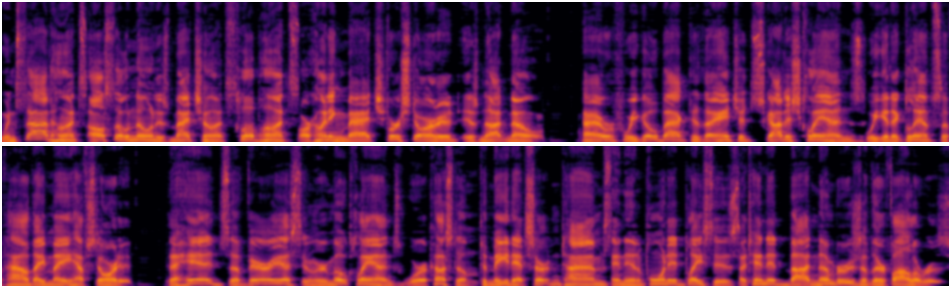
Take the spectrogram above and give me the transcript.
When side hunts, also known as match hunts, club hunts, or hunting match, first started is not known. However, if we go back to the ancient Scottish clans, we get a glimpse of how they may have started. The heads of various and remote clans were accustomed to meet at certain times and in appointed places, attended by numbers of their followers,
